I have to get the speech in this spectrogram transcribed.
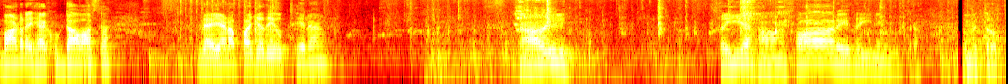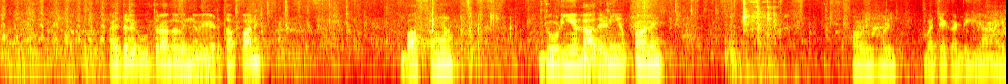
ਬਣ ਰਿਹਾ ਖੁੱਡਾ ਬਸ। ਲੈ ਜਾਣ ਆਪਾਂ ਜਦੇ ਉੱਥੇ ਇਹਨਾਂ ਹਾਂ ਬਈ। ਸਹੀ ਹੈ ਹਾਂ, ਸਾਰੇ ਸਹੀ ਨੇ ਕਬੂਤਰ। ਮਿੱਤਰੋ, ਇਧਰਲੇ ਕਬੂਤਰਾਂ ਦਾ ਵੀ ਨਵੇੜਤਾ ਆਪਾਂ ਨੇ। ਬਸ ਹੁਣ ਜੋੜੀਆਂ ਲਾ ਦੇਣੀਆਂ ਆਪਾਂ ਨੇ। ਹੌਲੀ ਹੌਲੀ ਬੱਚੇ ਕੱਢੀ ਜਾਣਗੇ।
